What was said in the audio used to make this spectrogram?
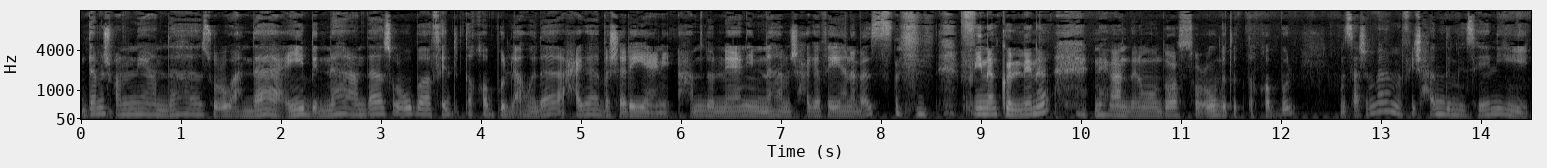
ده مش معناه إن هي عندها صعوبة عندها عيب إنها عندها صعوبة في التقبل. لا هو ده حاجة بشرية يعني. الحمد لله يعني إنها مش حاجة فيا أنا بس. فينا كلنا إن إحنا عندنا موضوع صعوبة التقبل. بس عشان فعلا مفيش حد مثالي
